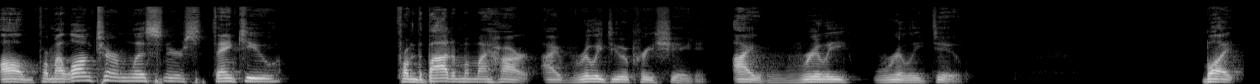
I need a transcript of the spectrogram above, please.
Um, for my long term listeners, thank you from the bottom of my heart. I really do appreciate it. I really, really do. But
